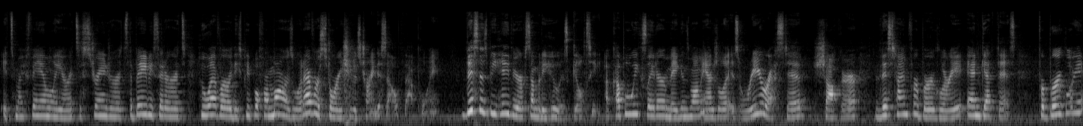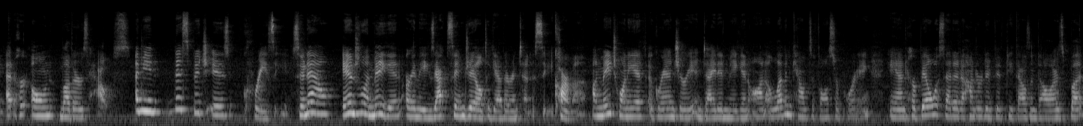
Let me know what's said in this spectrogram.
it's my family, or it's a stranger, it's the babysitter, it's whoever, these people from Mars, whatever story she was trying to sell at that point. This is behavior of somebody who is guilty. A couple weeks later, Megan's mom Angela is rearrested, shocker, this time for burglary, and get this, for burglary at her own mother's house. I mean, this bitch is crazy. So now, Angela and Megan are in the exact same jail together in Tennessee. Karma. On May 20th, a grand jury indicted Megan on 11 counts of false reporting, and her bail was set at $150,000, but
